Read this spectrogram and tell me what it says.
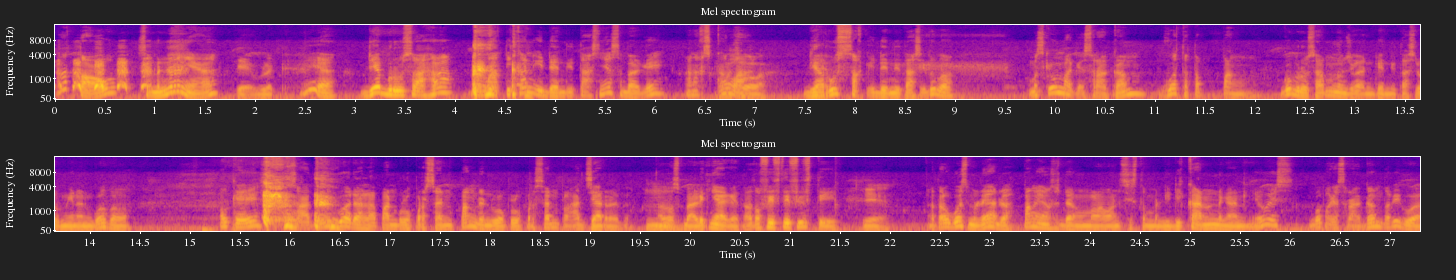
Atau sebenarnya iya black iya dia berusaha mematikan identitasnya sebagai anak Anak sekolah. sekolah Dia rusak identitas itu bahwa meskipun pakai seragam, gue tetap pang. Gue berusaha menunjukkan identitas dominan gue bahwa Oke, saat ini gue adalah 80% pang dan 20% pelajar gitu. Hmm. Atau sebaliknya gitu, atau 50-50. iya Atau gue sebenarnya adalah pang yang sedang melawan sistem pendidikan dengan ya wis, gue pakai seragam tapi gue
